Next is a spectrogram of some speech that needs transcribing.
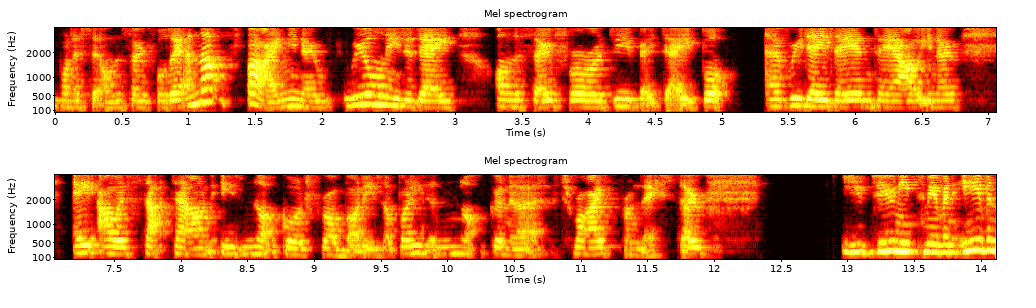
want to sit on the sofa all day, and that's fine. You know, we all need a day on the sofa or a duvet day, but every day, day in, day out, you know, eight hours sat down is not good for our bodies. Our bodies are not going to thrive from this. So you do need to move and even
